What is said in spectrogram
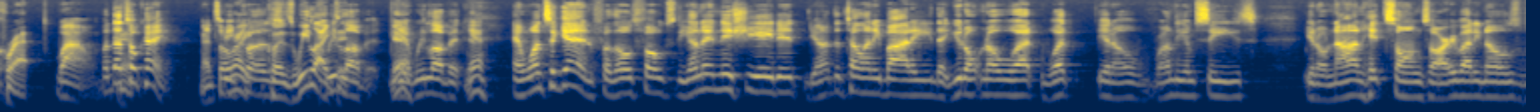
crap. Wow, but that's Yeah. okay. That's all right because we liked we it. love it. Yeah. Yeah. we love it. Yeah. And once again, for those folks, the uninitiated, you don't have to tell anybody that you don't know what what you know Run DMC's, you know, non-hit songs are. Everybody knows,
